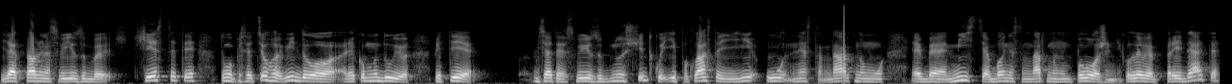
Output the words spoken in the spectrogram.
як правильно свої зуби чистити. Тому після цього відео рекомендую піти. Взяти свою зубну щітку і покласти її у нестандартному е, місці або нестандартному положенні. Коли ви прийдете,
